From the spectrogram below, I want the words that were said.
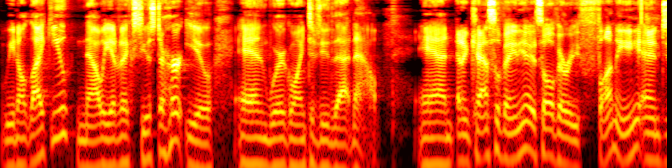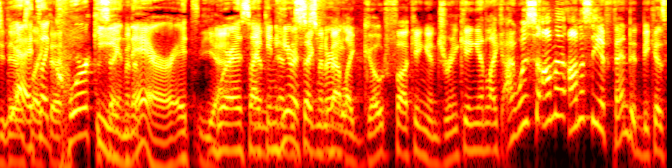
We don't like you. Now we have an excuse to hurt you, and we're going to do that now. And And in Castlevania, it's all very funny, and there's yeah, it's like, the- the quirky in segment of- there. It's Yeah. whereas like and, in and here, the just segment very, about like goat fucking and drinking, and like I was honestly offended because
